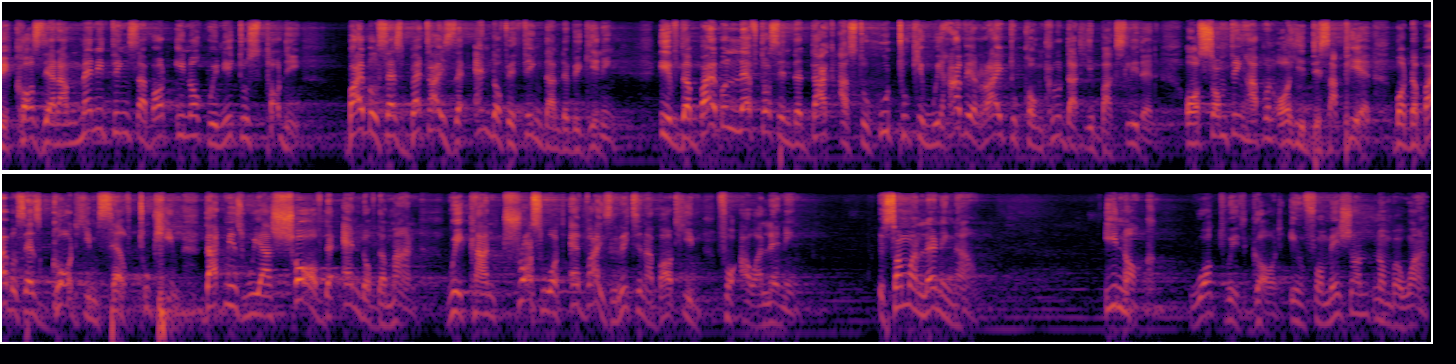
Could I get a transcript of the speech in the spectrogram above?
because there are many things about Enoch we need to study. Bible says better is the end of a thing than the beginning if the Bible left us in the dark as to who took him, we have a right to conclude that he backslided or something happened or he disappeared. But the Bible says God himself took him. That means we are sure of the end of the man. We can trust whatever is written about him for our learning. Is someone learning now? Enoch walked with God. Information number one.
